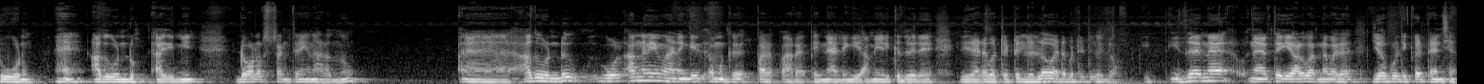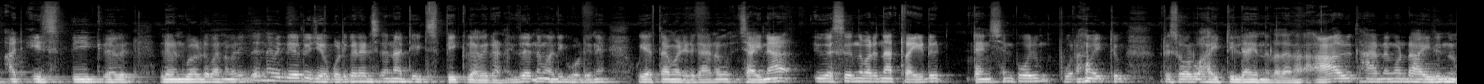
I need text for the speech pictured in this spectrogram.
ടൂണും അതുകൊണ്ടും ഐ മീൻ ഡോളർ സ്ട്രെങ്തനിങ് നടന്നു. അതുകൊണ്ട് അങ്ങനെയും വേണമെങ്കിൽ നമുക്ക് പറയാം. പിന്നെ അല്ലെങ്കിൽ അമേരിക്ക ഇതുവരെ ഇതിൽ ഇടപെട്ടിട്ടില്ലല്ലോ ഇടപെട്ടിട്ടില്ലല്ലോ. ഇത് തന്നെ നേരത്തെ ഇയാൾ പറഞ്ഞ പോലെ geopolitical tension at its peak level learn world പറഞ്ഞ പോലെ ഇത് തന്നെ വലിയൊരു ജിയോ പൊളിറ്റിക്കൽ ടെൻഷൻ തന്നെ അറ്റ് ഇറ്റ്സ് പീക്ക് ലെവലാണ് ഇത് തന്നെ മതി ഗോൾഡിനെ ഉയർത്താൻ വേണ്ടിയിട്ട്. കാരണം ചൈന യു എസ് എന്ന് പറയുന്ന ആ ട്രേഡ് ടെൻഷൻ പോലും പൂർണമായിട്ടും റിസോൾവ് ആയിട്ടില്ല എന്നുള്ളതാണ്. ആ ഒരു കാരണം കൊണ്ടായിരുന്നു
